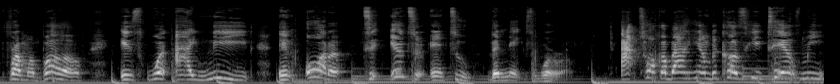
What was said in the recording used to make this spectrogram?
from above is what I need in order to enter into the next world. I talk about him because he tells me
